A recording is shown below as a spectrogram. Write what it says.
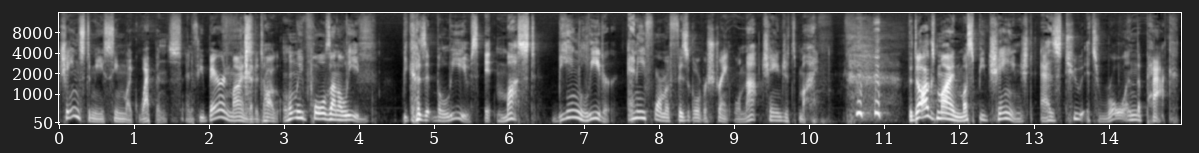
Chains to me seem like weapons, and if you bear in mind that a dog only pulls on a lead because it believes it must, being leader, any form of physical restraint will not change its mind. The dog's mind must be changed as to its role in the pack.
